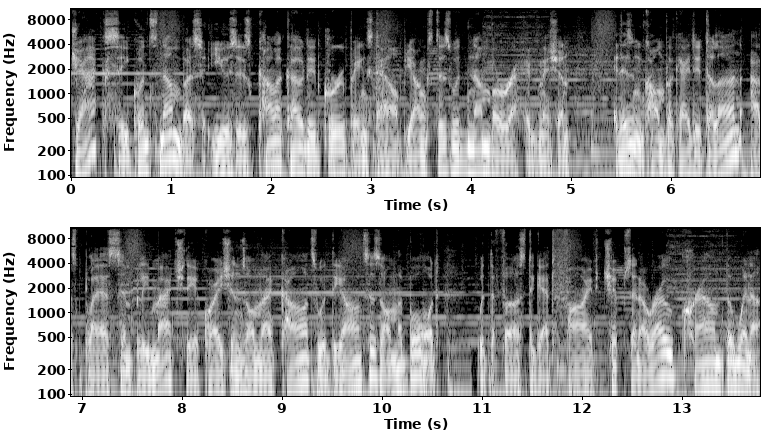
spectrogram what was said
Jax Sequence Numbers uses color-coded groupings to help youngsters with number recognition. It isn't complicated to learn as players simply match the equations on their cards with the answers on the board, with the first to get five chips in a row crowned the winner.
